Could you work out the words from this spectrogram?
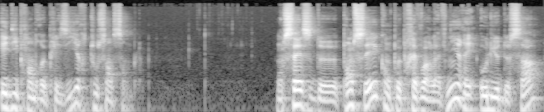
et d'y prendre plaisir tous ensemble. On cesse de penser qu'on peut prévoir l'avenir et au lieu de ça,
